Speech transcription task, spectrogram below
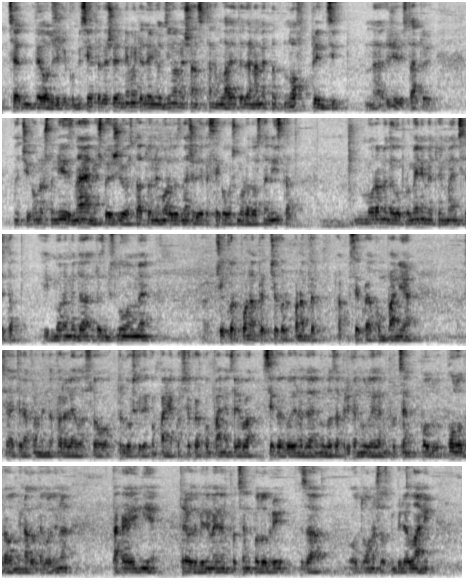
дел од жири комисијата беше немојте да им одзимаме шансата на младите да наметнат нов принцип на живи статуи. Значи, оно што ние знаеме што е жива статуа не мора да значи дека секогаш мора да остане истата. Мораме да го промениме тој мајндсетап и мораме да размислуваме чекор понапред, чекор понапред. Ако секоја компанија сега ќе направам една паралела со трговските компании, ако секоја компанија треба секоја година да е 0,01% подобра од минатата година, така и ние треба да бидеме 1% подобри за од оно што сме биле лани.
